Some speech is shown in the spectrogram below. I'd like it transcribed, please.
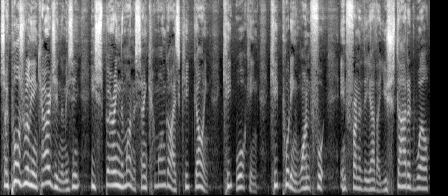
So Paul's really encouraging them. He's, in, he's spurring them on and saying, Come on, guys, keep going, keep walking, keep putting one foot in front of the other. You started well,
